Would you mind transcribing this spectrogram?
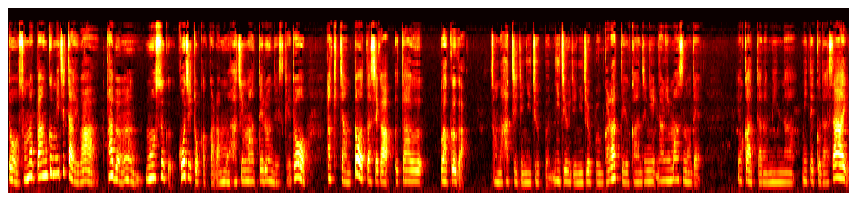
と、その番組自体は多分もうすぐ5時とかからもう始まってるんですけどあきちゃんと私が歌う枠がその8時20分20時20分からっていう感じになりますのでよかったらみんな見てください、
